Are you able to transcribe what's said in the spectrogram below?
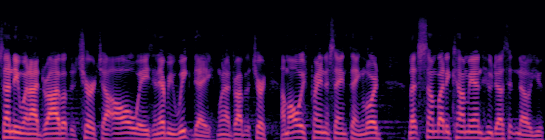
Sunday when I drive up to church, I always, and every weekday when I drive up to church, I'm always praying the same thing Lord, let somebody come in who doesn't know you.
